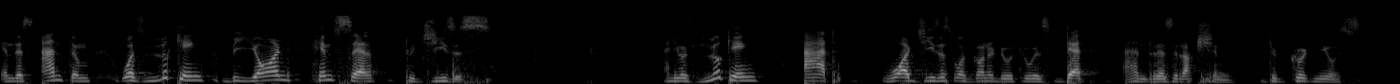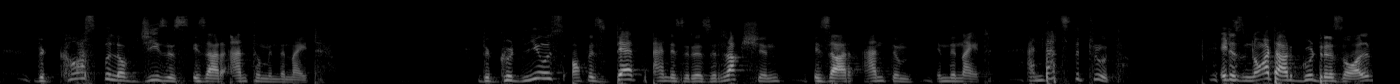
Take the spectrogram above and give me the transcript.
in this anthem was looking beyond himself to Jesus. And he was looking at what Jesus was going to do through his death and resurrection. The good news. The gospel of Jesus is our anthem in the night. The good news of his death and his resurrection is our anthem in the night. And that's the truth. It is not our good resolve.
